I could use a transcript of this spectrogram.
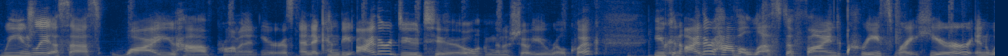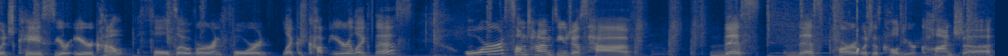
we usually assess why you have prominent ears. And it can be either due to, I'm gonna show you real quick, you can either have a less defined crease right here, in which case your ear kind of folds over and forward like a cup ear like this, or sometimes you just have this, this part, which is called your concha,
